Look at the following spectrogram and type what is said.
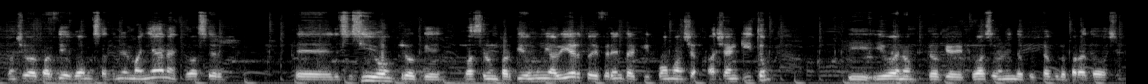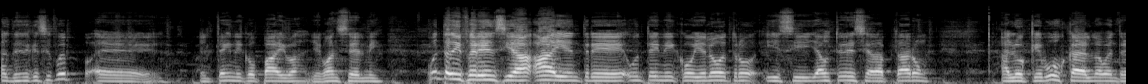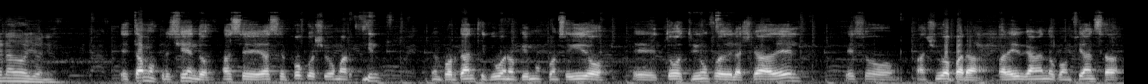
conlleva el partido que vamos a tener mañana, que va a ser eh, decisivo, creo que va a ser un partido muy abierto, diferente al que jugamos allá en Quito y, bueno, creo que, va a ser un lindo espectáculo para todos. Desde que se fue eh, el técnico Paiva, llegó Anselmi, ¿cuánta diferencia hay entre un técnico y el otro? Y si ya ustedes se adaptaron a lo que busca el nuevo entrenador, Johnny. Estamos creciendo. Hace, hace poco llegó Martín. Lo importante que bueno que hemos conseguido eh, todos triunfos de la llegada de él. Eso ayuda para, para ir ganando confianza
